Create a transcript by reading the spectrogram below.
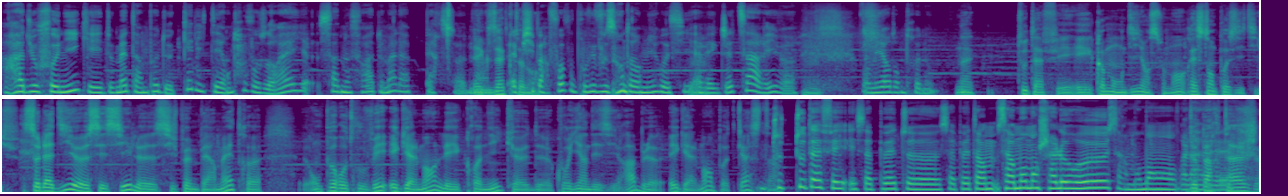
radiophonique et de mettre un peu de qualité entre vos oreilles. Ça ne fera de mal à personne. Exactement. Et puis parfois, vous pouvez vous endormir aussi Mm. avec Jet, ça arrive au meilleur d'entre nous. Tout à fait. Et comme on dit en ce moment, restons positifs. Cela dit, euh, Cécile, euh, si je peux me permettre, euh, on peut retrouver également les chroniques de Courrier Indésirable également en podcast. hein, Tout, tout à fait. Et ça peut être, ça peut être un, c'est un moment chaleureux, c'est un moment voilà. de partage.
